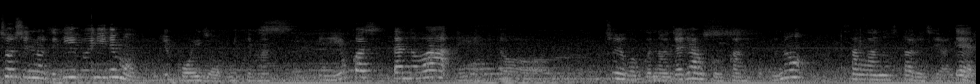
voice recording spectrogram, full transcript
調子に乗って DVD でも10本以上見てます。えー、よかったのはえっ、と中国のジャジャンク監督の「サンガノスタルジアで」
